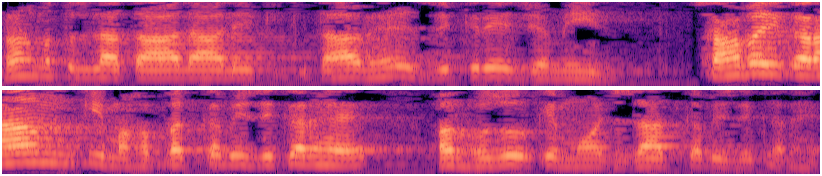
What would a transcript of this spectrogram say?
रहमतुल्लाह ताली की किताब है ज़िक्र जमील। साहबा कराम की मोहब्बत का भी ज़िक्र है और हुजूर के मुआजात का भी ज़िक्र है।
